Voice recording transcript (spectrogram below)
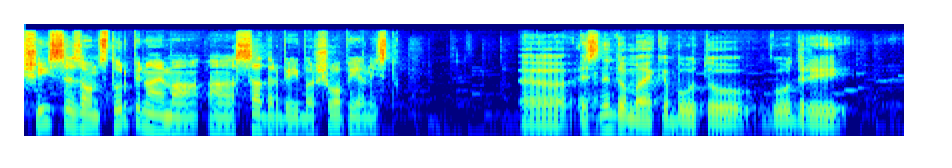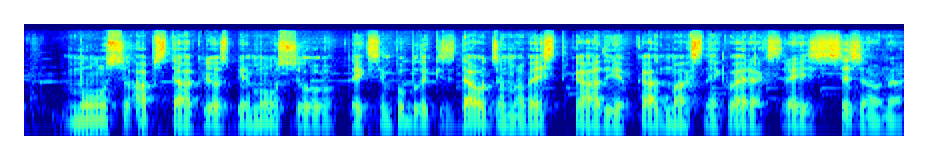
šīs sezonas turpinājumā uh, sadarbību ar šo pianistu? Uh, es nedomāju, ka būtu gudri mūsu apstākļos, pie mūsu teiksim, publikas daudzuma vest kādu, jebkādu mākslinieku vairākas reizes sezonā.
